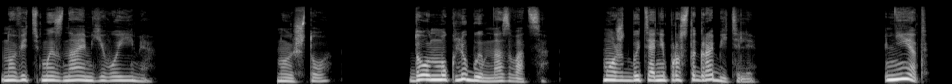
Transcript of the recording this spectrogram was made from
«Но ведь мы знаем его имя». «Ну и что? Да он мог любым назваться. Может быть, они просто грабители». «Нет»,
